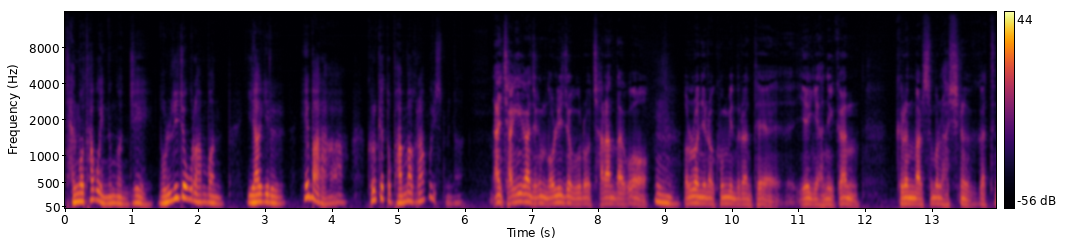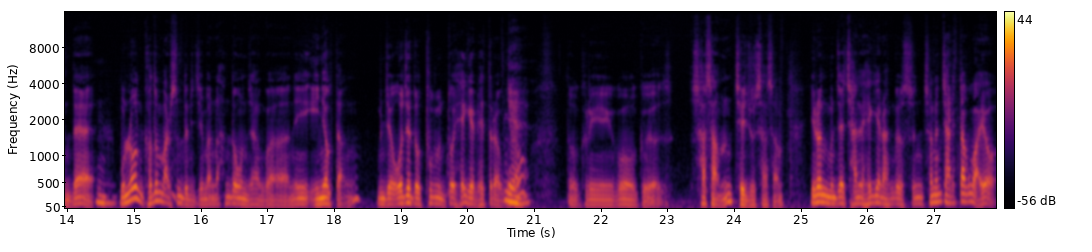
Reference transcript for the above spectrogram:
잘못하고 있는 건지 논리적으로 한번 이야기를 해봐라. 그렇게 또 반박을 하고 있습니다. 아니 자기가 지금 논리적으로 잘한다고 음. 언론이나 국민들한테 얘기하니까 그런 말씀을 하시는 것 같은데 음. 물론 거듭 말씀드리지만 한동훈 장관이 인혁당 문제 어제도 두 분 또 해결했더라고요. 예. 또 그리고 그 사삼 제주 사삼 이런 문제 잘 해결한 것은 저는 잘했다고 봐요.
